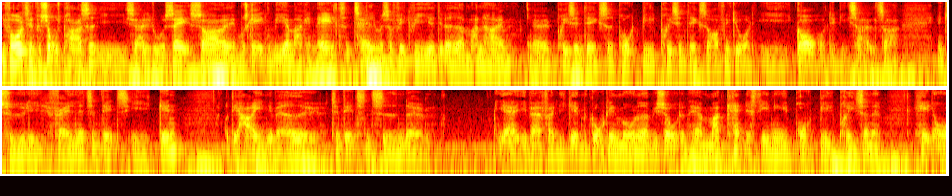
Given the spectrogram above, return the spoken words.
I forhold til inflationspresset i særligt USA, så øh, måske et mere marginalt tal, men så fik vi øh, det, der hedder Mannheim øh, prisindekset, brugt bilprisindekset offentliggjort i går, og det viser altså en tydelig faldende tendens igen. Og det har egentlig været øh, tendensen siden, øh, ja i hvert fald igennem god del måneder, vi så den her markante stigning i brugtbilpriserne hen over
